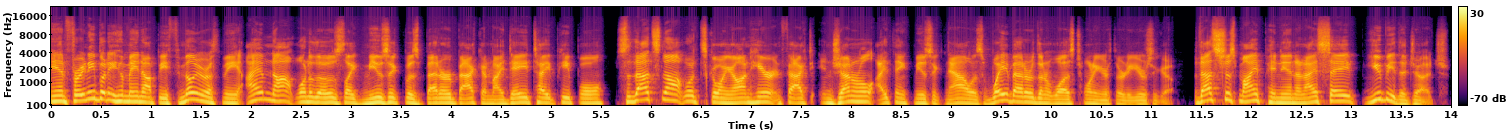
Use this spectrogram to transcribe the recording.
And for anybody who may not be familiar with me, I am not one of those like music was better back in my day type people. So that's not what's going on here. In fact, in general, I think music now is way better than it was 20 or 30 years ago. But that's just my opinion, and I say you be the judge.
